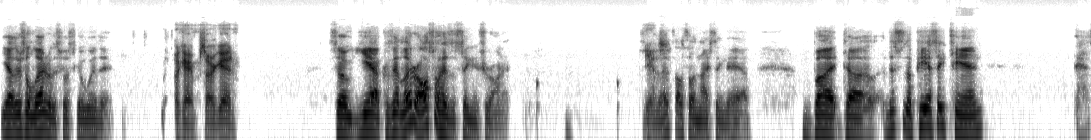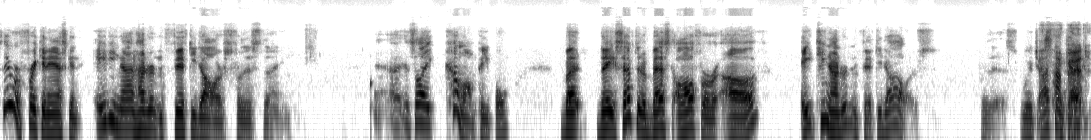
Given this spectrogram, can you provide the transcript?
Yeah, there's a letter that's supposed to go with it. Okay, sorry, good. So yeah, because that letter also has a signature on it. So Yes. that's also a nice thing to have. But uh, this is a PSA 10. They were freaking asking eighty nine hundred and fifty dollars for this thing. Uh, It's like, come on, people. But they accepted a best offer of eighteen hundred and fifty dollars for this, which That's I think bad. act-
